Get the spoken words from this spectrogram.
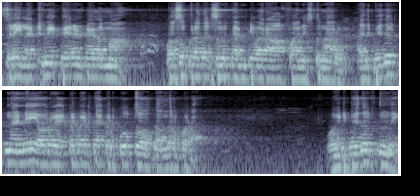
శ్రీ లక్ష్మీ పేరంటాళమ్మ పశు ప్రదర్శన కమిటీ వారు ఆహ్వానిస్తున్నారు అది బెదురుతుందండి ఎవరు ఎక్కడ పెడితే అక్కడ కూర్చోవద్దు అందరూ కూడా ఒకటి బెదురుతుంది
